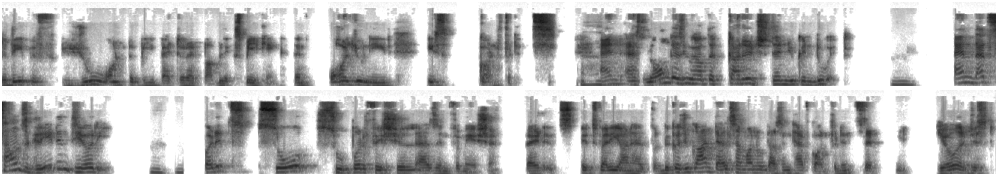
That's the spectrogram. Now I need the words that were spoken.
Rideep, if you want to be better at public speaking, then all you need is confidence. And as long as you have the courage, then you can do it. Mm-hmm. And that sounds great in theory. Mm-hmm but it's so superficial as information right it's it's very unhelpful because you can't tell someone who doesn't have confidence that you're just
